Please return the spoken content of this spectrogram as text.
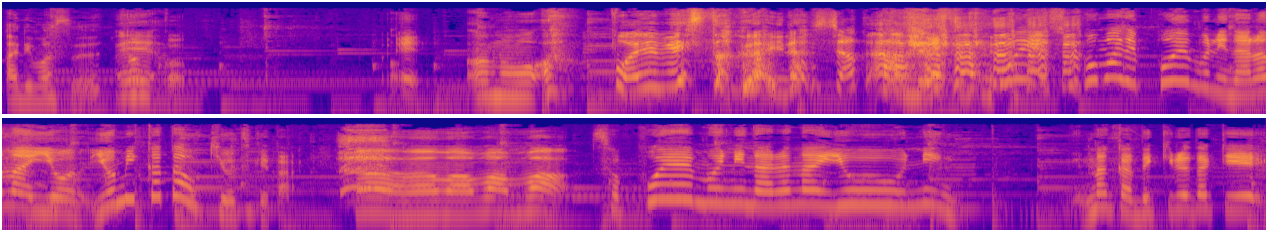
あります？なん。かあの ポエミストがいらっしゃったんで そこまでポエムにならないような読み方を気をつけた。あまあまあまあ。まそうポエムにならないようになんかできるだけ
